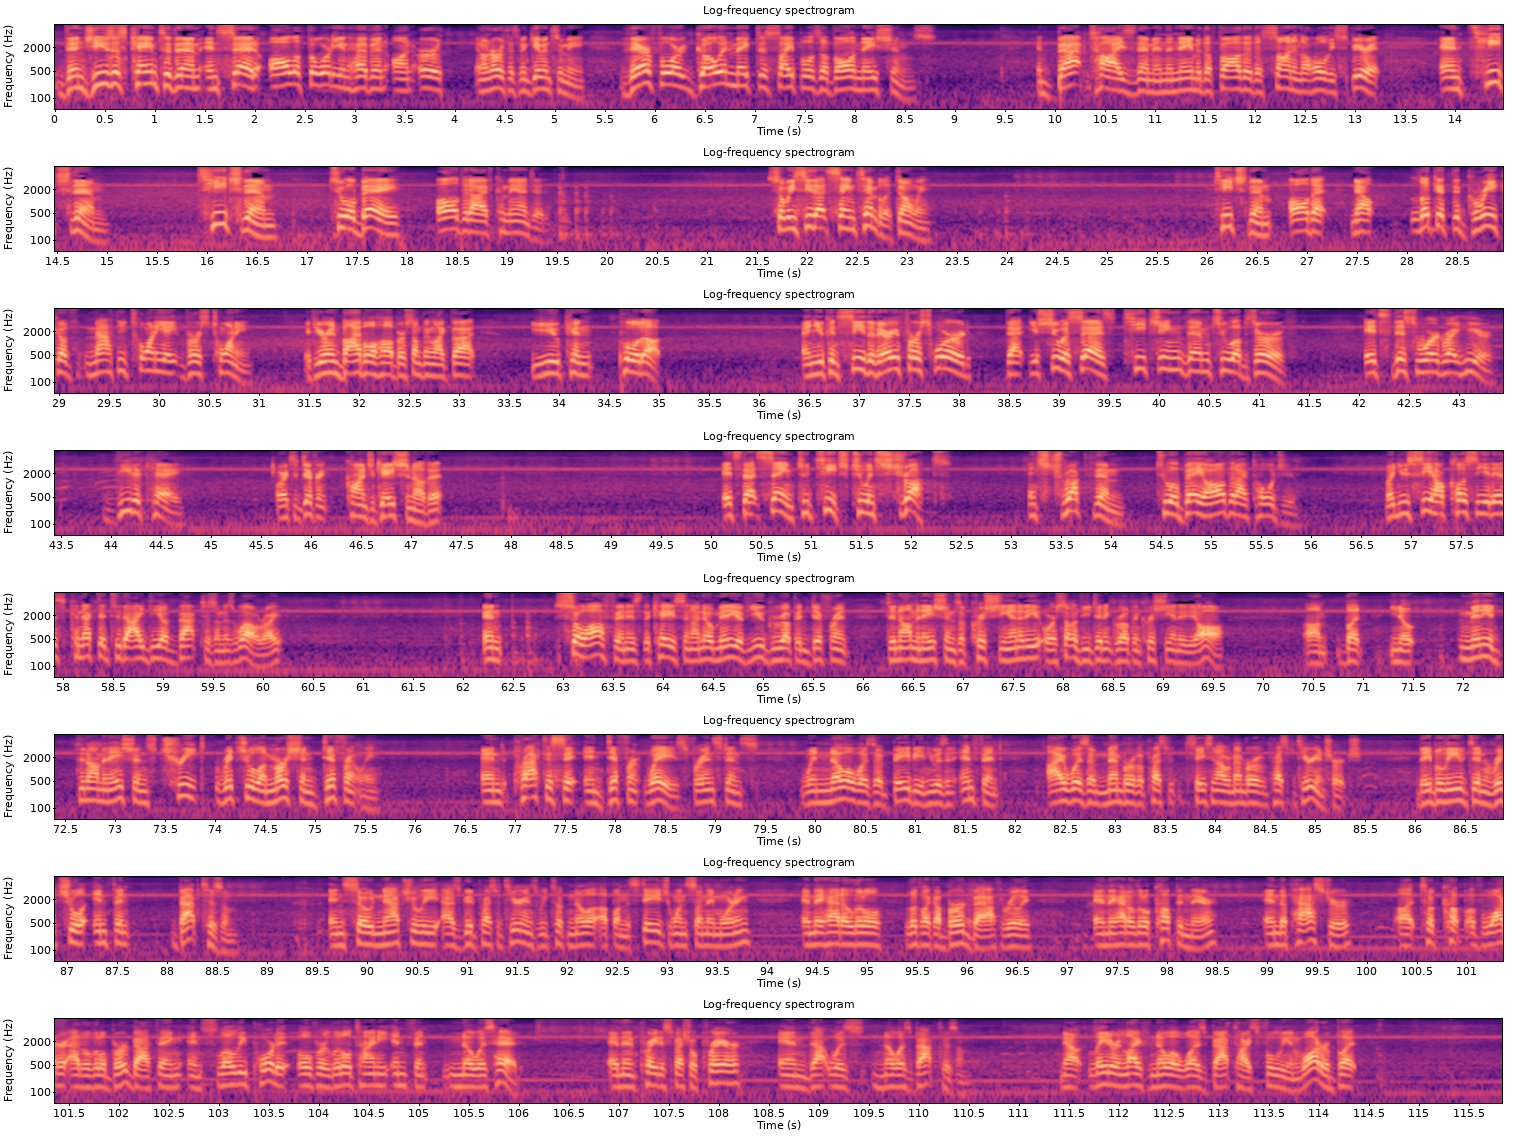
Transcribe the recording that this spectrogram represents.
Then Jesus came to them and said, All authority in heaven, on earth, and on earth has been given to me. Therefore, go and make disciples of all nations and baptize them in the name of the Father, the Son, and the Holy Spirit, and teach them, teach them to obey all that I've commanded. So we see that same template, don't we? Teach them all that. Now, look at the Greek of Matthew 28, verse 20. If you're in Bible Hub or something like that, you can pull it up. And you can see the very first word that Yeshua says, teaching them to observe. It's this word right here, didache, or it's a different conjugation of it. It's that same to teach, to instruct. Instruct them to obey all that I've told you. But you see how closely it is connected to the idea of baptism as well, right? And so often is the case, and I know many of you grew up in different denominations of Christianity, or some of you didn't grow up in Christianity at all. Um, but, you know, many denominations treat ritual immersion differently and practice it in different ways. For instance, when Noah was a baby and he was an infant, I was a member of a Presby- Stacy and I were a member of a Presbyterian church. They believed in ritual infant baptism. And so naturally, as good Presbyterians, we took Noah up on the stage one Sunday morning and they had a little, looked like a bird bath, really. And they had a little cup in there. And the pastor uh, took cup of water out of the little bird bath thing and slowly poured it over little tiny infant Noah's head. And then prayed a special prayer. And that was Noah's baptism. Now, later in life, Noah was baptized fully in water, but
